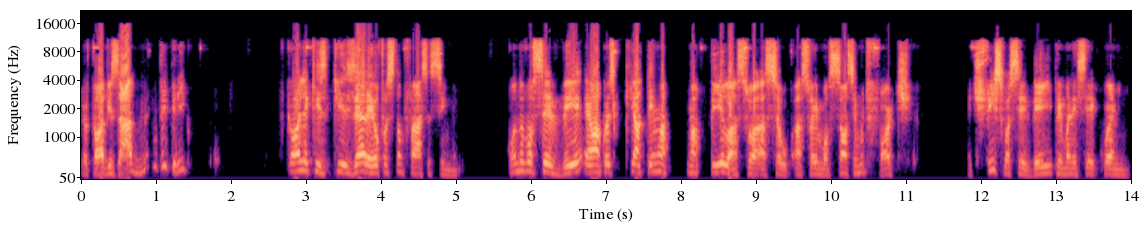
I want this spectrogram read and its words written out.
eu estou avisado, né? não tem perigo. Olha, que quisera eu fosse tão fácil assim. Quando você vê, é uma coisa que já tem uma, um apelo à sua, à, sua, à sua emoção assim, muito forte. É difícil você ver e permanecer equânime.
